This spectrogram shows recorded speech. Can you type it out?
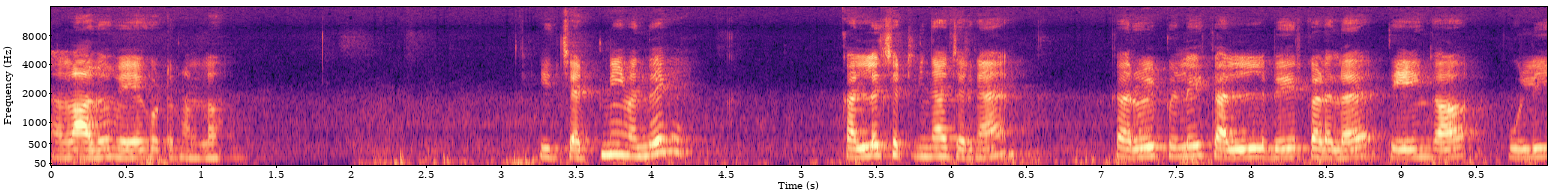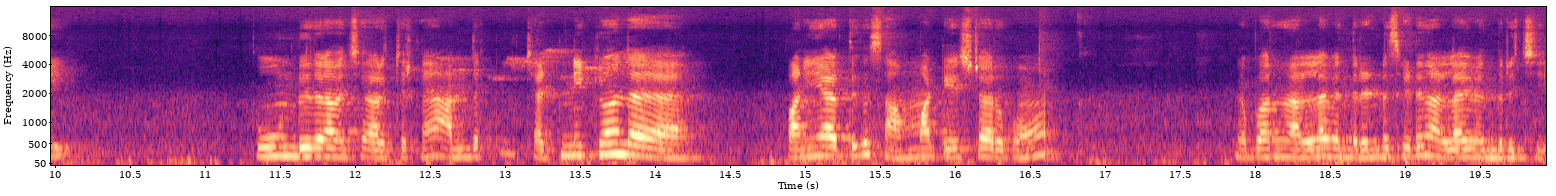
நல்லா அதுவும் வேகட்டும் நல்லா. இது சட்னி வந்து கடல சட்னி தான் வச்சுருக்கேன். கருவேப்பிலை கல் வேர்க்கடலை தேங்காய் புளி பூண்டு இதெல்லாம் வச்சு அரைச்சிருக்கேன். அந்த சட்னிக்கும் அந்த பணியாரத்துக்கு செம்ம டேஸ்ட்டாக இருக்கும். இங்கே பாருங்கள் நல்லா வெந்து ரெண்டு சைடும் நல்லாவே வெந்துருச்சு.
